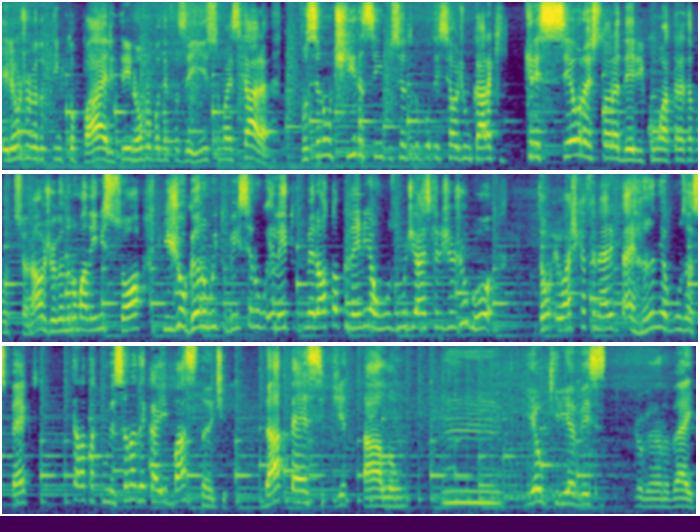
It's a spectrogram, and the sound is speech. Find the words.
ele é um jogador que tem que topar, ele treinou pra poder fazer isso, mas, cara, você não tira 100% do potencial de um cara que cresceu na história dele como atleta profissional, jogando numa lane só e jogando muito bem, sendo eleito o melhor top lane em alguns mundiais que ele já jogou. Então eu acho que a Fnatic tá errando em alguns aspectos, que ela tá começando a decair bastante. Da PSG Talon, hum, eu queria ver esses jogando, velho.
